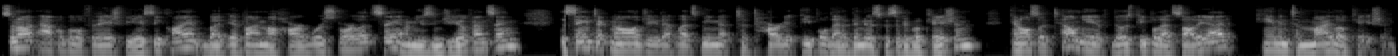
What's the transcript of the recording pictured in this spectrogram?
so not applicable for the HVAC client, but if I'm a hardware store, let's say, and I'm using geofencing, the same technology that lets me to target people that have been to a specific location can also tell me if those people that saw the ad came into my location.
